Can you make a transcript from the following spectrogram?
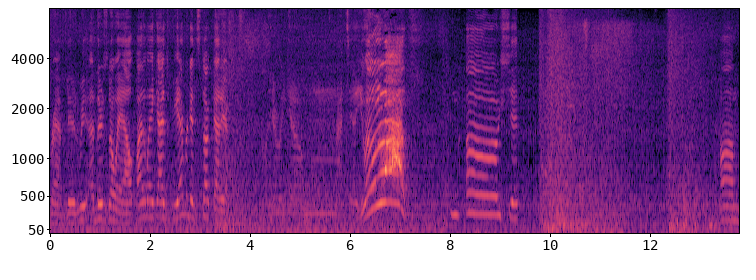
crap, dude. We, uh, there's no way out. By the way, guys, if you ever get stuck down here, oh, here we go. Mm, I tell you, oh, oh shit. Um.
